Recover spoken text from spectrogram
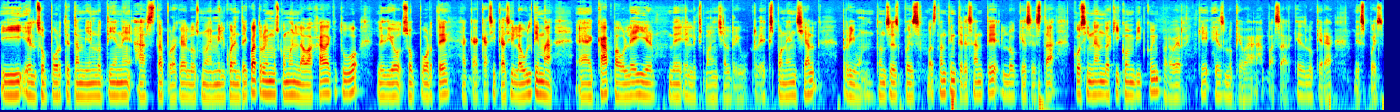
y el soporte también lo tiene hasta por acá de los 9044. Vemos como en la bajada que tuvo le dio soporte acá casi casi la última eh, capa o layer del exponential ribbon, exponencial ribbon. Entonces, pues bastante interesante lo que se está cocinando aquí con Bitcoin para ver qué es lo que va a pasar, qué es lo que hará después.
